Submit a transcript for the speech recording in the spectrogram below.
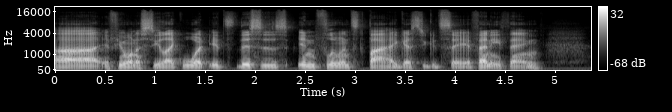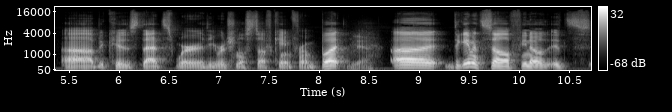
uh if you want to see like what it's this is influenced by. I guess you could say if anything, uh because that's where the original stuff came from. But Yeah. uh, the game itself, you know, it's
